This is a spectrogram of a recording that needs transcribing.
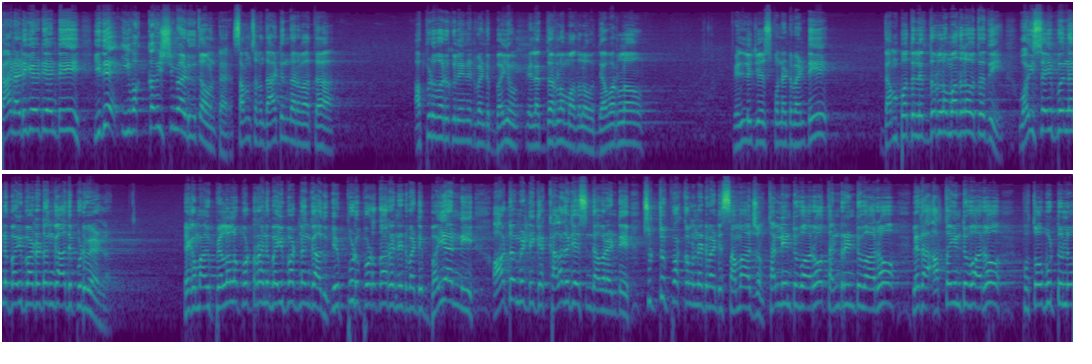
కానీ అడిగేటి ఏంటి? ఇదే ఈ ఒక్క విషయమే అడుగుతూ ఉంటారు. సంవత్సరం దాటిన తర్వాత అప్పటి వరకు లేనటువంటి భయం వీళ్ళిద్దరిలో మొదలవుద్ది. ఎవరిలో? పెళ్ళి చేసుకున్నటువంటి దంపతులు ఇద్దరిలో మొదలవుతుంది. వయసు అయిపోయిందని భయపడటం కాదు ఇప్పుడు వీళ్ళు. ఇక మాకు పిల్లలు పుట్టరని భయపడడం కాదు. ఎప్పుడు పుడతారనేటువంటి భయాన్ని ఆటోమేటిక్గా కలగజేసింది ఎవరంటే చుట్టుపక్కల ఉన్నటువంటి సమాజం. తల్లింటి వారో తండ్రి ఇంటి వారో లేదా అత్త ఇంటి వారో తోబుట్టులో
